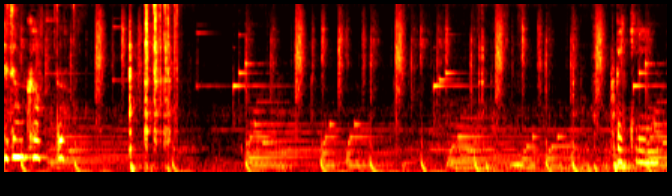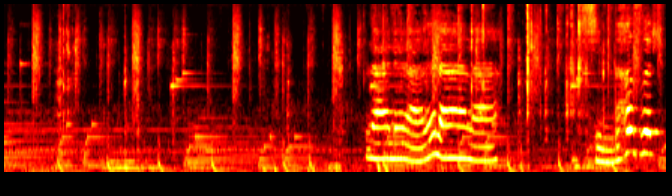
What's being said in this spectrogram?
Ödüm koptu. Bekleyin. La la la la la. Şimdi hazır.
